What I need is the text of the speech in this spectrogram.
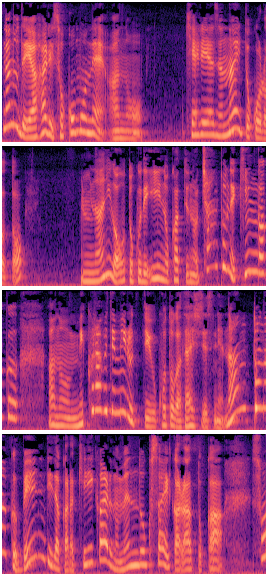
なので、やはりそこもね、あの、キャリアじゃないところと、何がお得でいいのかっていうのをちゃんとね、金額、あの、見比べてみるっていうことが大事ですね。なんとなく便利だから切り替えるのめんどくさいからとか、そう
